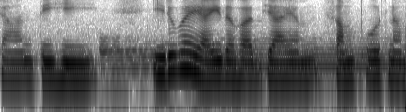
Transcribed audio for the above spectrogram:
శాంతి. ఇరవై ఐదవ అధ్యాయం సంపూర్ణం.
